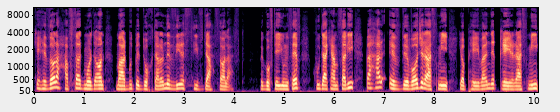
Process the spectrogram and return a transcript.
که 1700 مورد آن مربوط به دختران زیر 13 سال است. به گفته یونیسف کودک همسری به هر ازدواج رسمی یا پیوند غیر رسمی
